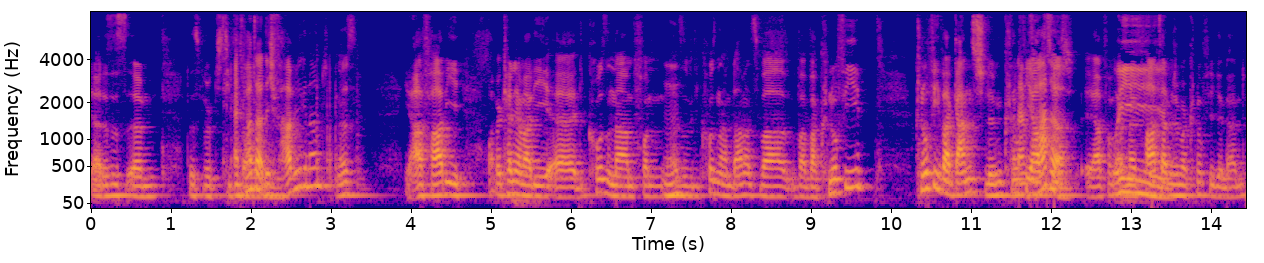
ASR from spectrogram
Ja, das ist, ähm, das ist wirklich die Dein Vater hat dich Fabi genannt? Was? Ja, Fabi. Oh, wir kennen ja mal die, äh, die Kosenamen von, mhm. also die Kosenamen damals war, war, war Knuffi. Knuffi war ganz schlimm. Knuffi von hat Vater? Sich, ja, von meinem Vater hat mich immer Knuffi genannt.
